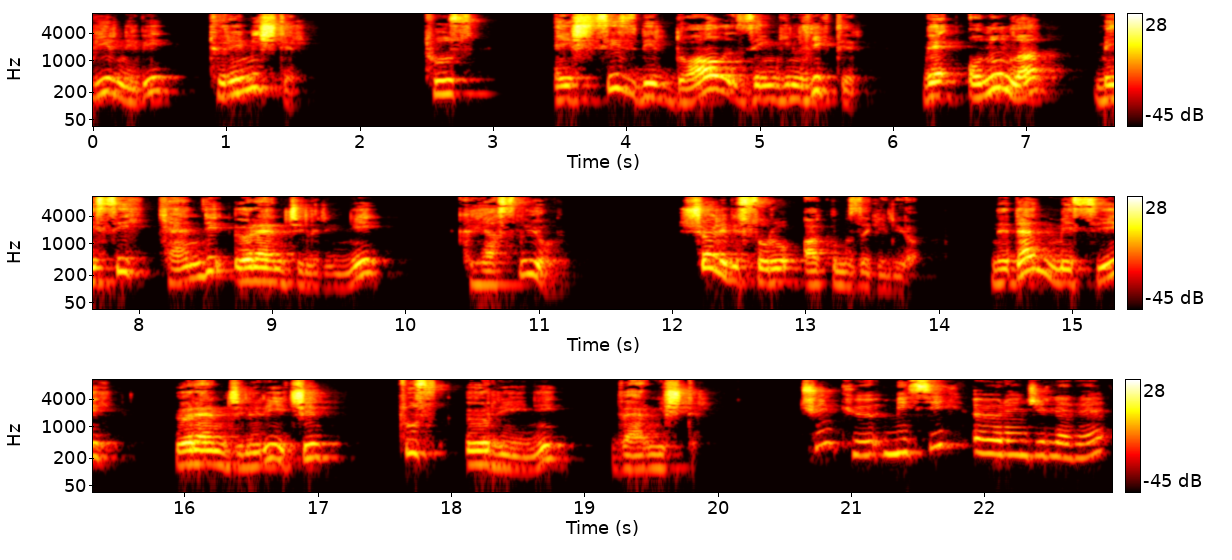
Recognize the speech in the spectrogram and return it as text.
bir nevi türemiştir. Tuz eşsiz bir doğal zenginliktir ve onunla Mesih kendi öğrencilerini kıyaslıyor. Şöyle bir soru aklımıza geliyor. Neden Mesih öğrencileri için tuz örneğini vermiştir? Çünkü Mesih öğrencileri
